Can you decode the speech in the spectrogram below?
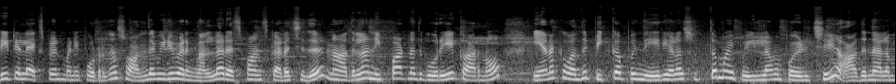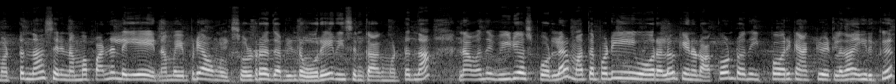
டீட்டெயிலாக எக்ஸ்பிளைன் பண்ணி போட்டிருக்கேன். ஸோ அந்த வீடியோ எனக்கு நல்ல ரெஸ்பான்ஸ் கிடச்சிது. நான் அதெல்லாம் நிப்பாட்டினதுக்கு ஒரே காரணம் எனக்கு வந்து பிக்கப் இந்த ஏரியாவில் சுத்தமாக இப்போ இல்லாமல் போயிடுச்சு. அதனால மட்டும்தான் சரி நம்ம பண்ணலையே நம்ம எப்படி அவங்களுக்கு சொல்கிறது அப்படின்ற ஒரே ரீசனுக்காக மட்டும்தான் நான் வந்து வீடியோஸ் போடல. மற்றபடி ஓரளவுக்கு என்னோடய அக்கௌண்ட் வந்து இப்போ வரைக்கும் ஆக்டிவேட்டில் தான் இருக்குது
